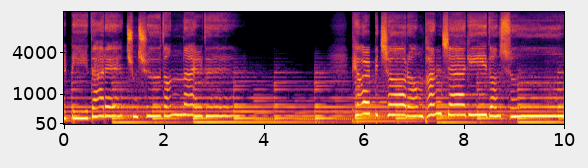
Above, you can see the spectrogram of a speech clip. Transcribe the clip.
달빛 아래 춤추던 날들. 별빛처럼 반짝이던 순간들.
